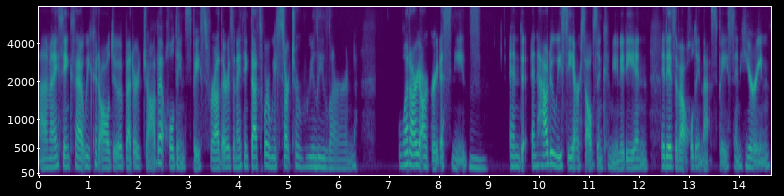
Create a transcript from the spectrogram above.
um, and I think that we could all do a better job at holding space for others. And I think that's where we start to really learn what are our greatest needs Mm. And and how do we see ourselves in community and it is about holding that space and hearing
